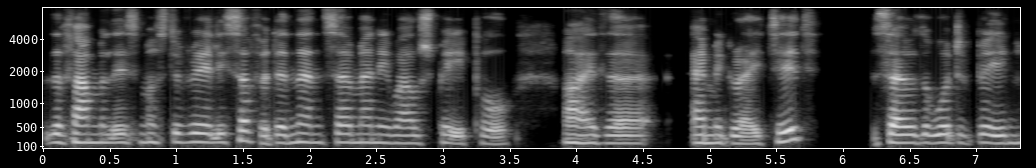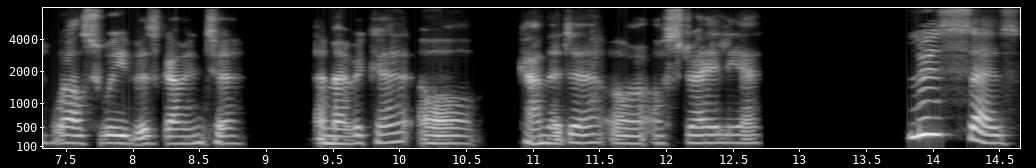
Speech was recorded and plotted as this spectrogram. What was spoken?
the families must have really suffered. And then so many Welsh people either emigrated, so there would have been Welsh weavers going to America or Canada or Australia. Liz says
